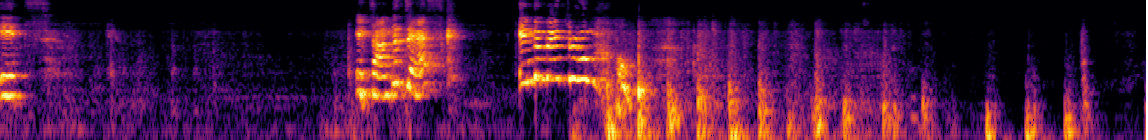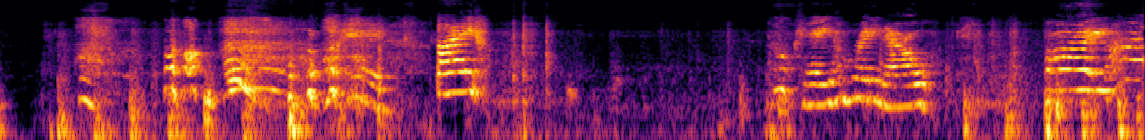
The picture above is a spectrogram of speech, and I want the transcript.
It's. It's on the desk in the bedroom. Oh. Okay. Bye. Okay, I'm ready now. Bye. Bye.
